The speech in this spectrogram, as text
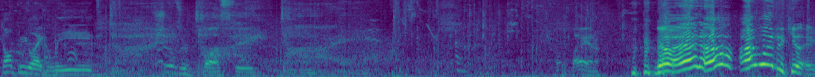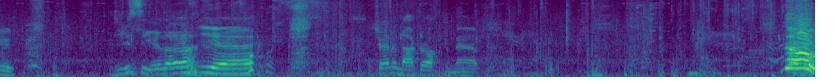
Don't be like League. Shields are busted. Oh, bye, Ana. no, Ana! Uh, I wanted to kill you. Did you see her though? Yeah. I'm trying to knock her off the map. No!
